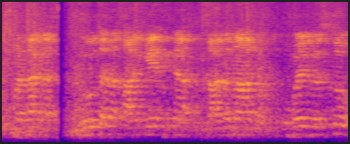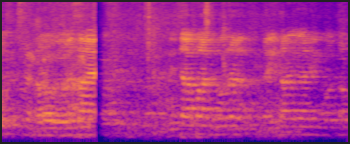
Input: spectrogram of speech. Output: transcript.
ఇప్పటిదాకా నూతన సాంకేతిక సాధనాలను ఉపయోగిస్తూ మనం వ్యవసాయ నిజామాబాద్ రూరల్ రైతాంగానికి మొత్తం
